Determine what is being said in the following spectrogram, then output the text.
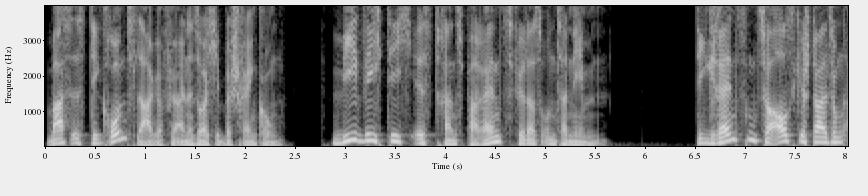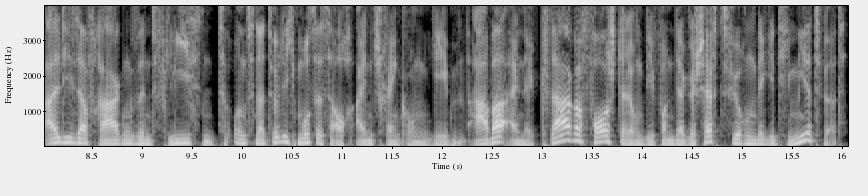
Was ist die Grundlage für eine solche Beschränkung? Wie wichtig ist Transparenz für das Unternehmen? Die Grenzen zur Ausgestaltung all dieser Fragen sind fließend und natürlich muss es auch Einschränkungen geben, aber eine klare Vorstellung, die von der Geschäftsführung legitimiert wird,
